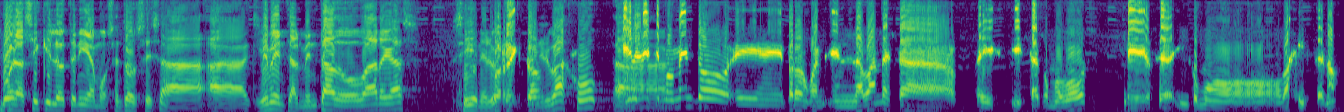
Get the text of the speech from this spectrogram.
Bueno, así que lo teníamos entonces a, a Clemente Almentado Vargas, Sí, en el, Correcto. En el bajo. Él en este momento, eh, perdón Juan, en la banda está eh, está como voz, eh, o sea, y como bajista, ¿no?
